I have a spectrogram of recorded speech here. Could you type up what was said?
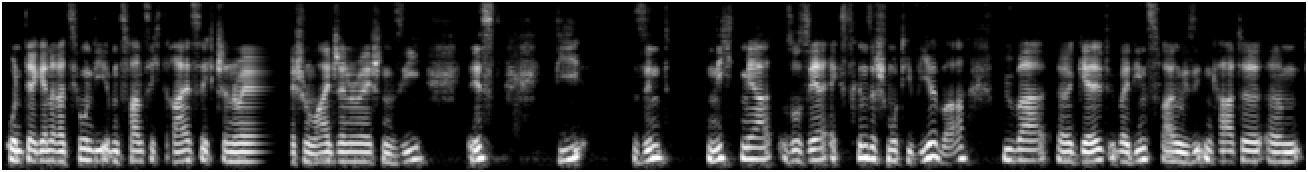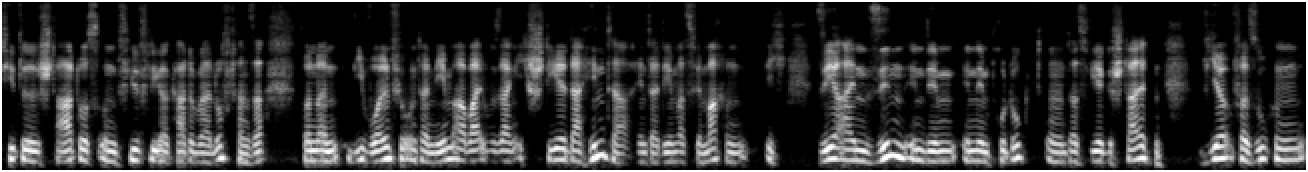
und der Generation, die eben 20, 30 Generation Generation Y, Generation Z ist, die sind nicht mehr so sehr extrinsisch motivierbar über äh, Geld, über Dienstwagen, Visitenkarte, ähm, Titel, Status und Vielfliegerkarte bei der Lufthansa, sondern die wollen für Unternehmen arbeiten, sie sagen, ich stehe dahinter, hinter dem, was wir machen. Ich sehe einen Sinn in dem, in dem Produkt, äh, das wir gestalten. Wir versuchen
